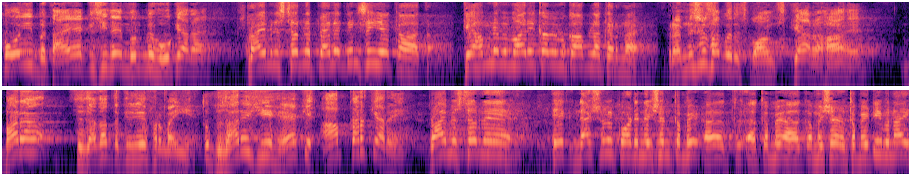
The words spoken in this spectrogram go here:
कोई बताया किसी ने मुल्क में हो क्या रहा है? प्राइम मिनिस्टर ने पहले दिन से यह कहा था कि हमने बीमारी का भी मुकाबला करना है। प्राइम मिनिस्टर साहब का रिस्पॉन्स क्या रहा है? बारह से ज़्यादा तकरीरें फरमाई हैं। तो गुजारिश ये है कि आप कर क्या रहे हैं? प्राइम मिनिस्टर ने एक नेशनल कोऑर्डिनेशन कमेटी बनाई।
